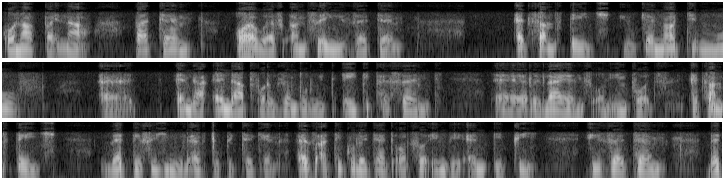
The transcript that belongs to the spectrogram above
gone up by now. But um, all was, I'm saying is that um, at some stage you cannot move uh, end, up, end up, for example, with 80% uh, reliance on imports. At some stage, that decision will have to be taken. As articulated also in the NDP, is that um, that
